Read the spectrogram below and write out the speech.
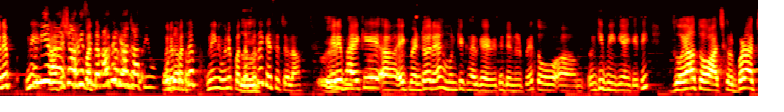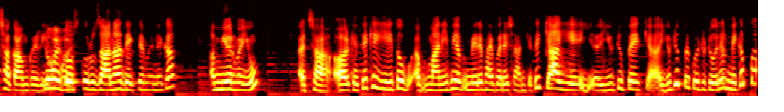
उन्हें नहीं नहीं मैं शादी शादी पता पता करना कैसे चाहती हूँ। उन्हें पता नहीं नहीं उन्हें पता पता कैसे चला? मेरे भाई के एक मेंटर है हम उनके घर गए हुए थे डिनर पे तो उनकी बीवियाँ कहती जोया तो आजकल बड़ा अच्छा काम कर रही है। तो उसको रोज़ाना देखते मैंने कहा अम्मी और मैं यूँ अच्छा और कहते कि ये तो अब मानी भी अब मेरे भाई परेशान कहते क्या ये यूट्यूब पे क्या यूट्यूब पे कोई ट्यूटोरियल मेकअप का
